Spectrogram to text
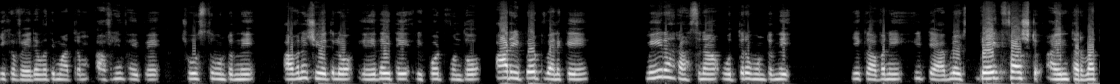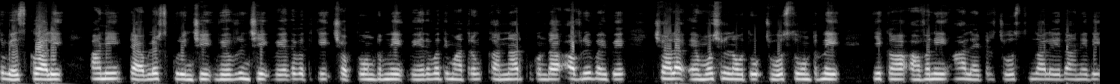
ఇక వేదవతి మాత్రం అవని వైపే చూస్తూ ఉంటుంది. అవని చేతిలో ఏదైతే రిపోర్ట్ ఉందో ఆ రిపోర్ట్ వెనకే మీరా రాసిన ఉత్తరం ఉంటుంది. ఇక కవని ఈ టాబ్లెట్స్ బ్రేక్ఫాస్ట్ అయిన తర్వాత వేసుకోవాలి అని టాబ్లెట్స్ గురించి వివరించి వేదవతికి చెప్తూ ఉంటుంది. వేదవతి మాత్రం కన్నార్పకుండా అవని వైపే చాలా ఎమోషనల్ అవుతూ చూస్తూ ఉంటుంది. ఇక అవని ఆ లెటర్ చూస్తుందా లేదా అనేది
